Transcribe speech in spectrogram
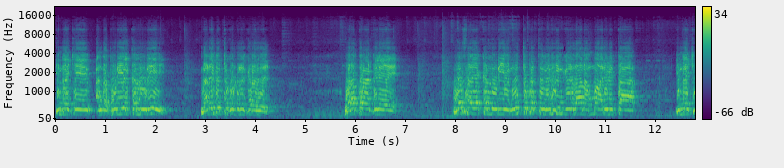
இன்றைக்கு அந்த பொறியியல் கல்லூரி நடைபெற்றுக் கொண்டிருக்கிறது. நாட்டிலே விவசாய கல்லூரியை நூத்தி பத்து நிதியின் கீழ் தான் அம்மா அறிவித்தார். இன்றைக்கு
